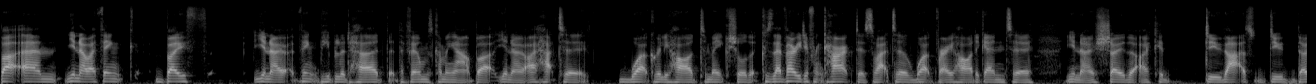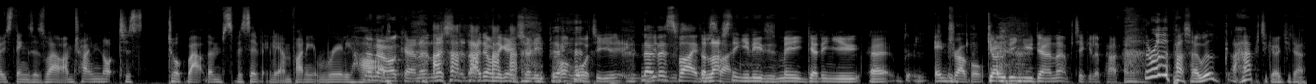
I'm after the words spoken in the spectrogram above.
but um you know I think both you know I think people had heard that the film was coming out but you know I had to work really hard to make sure that because they're very different characters so I had to work very hard again to you know show that I could do that do those things as well. I'm trying not to talk about them specifically I'm finding it really hard no, okay. No, I don't want to get into any hot water. You, No, that's fine, The that's last fine. thing you need is me getting you uh, in trouble goading you down that particular path. There are other paths I will I'm happy to goad you down.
